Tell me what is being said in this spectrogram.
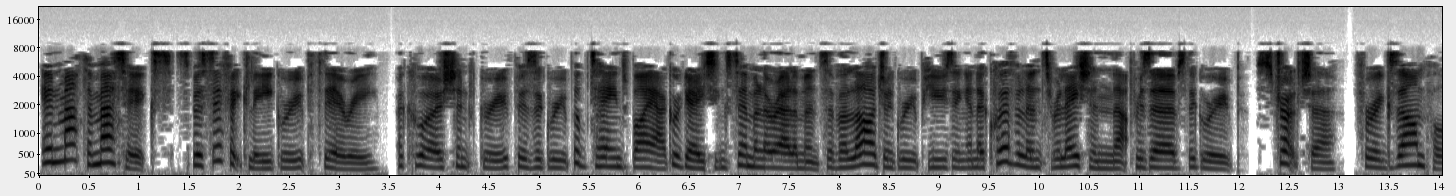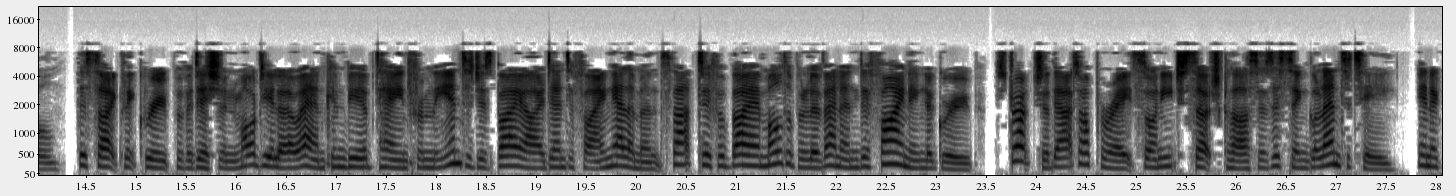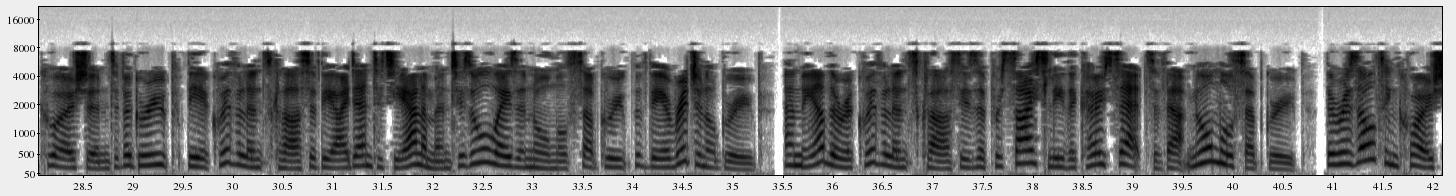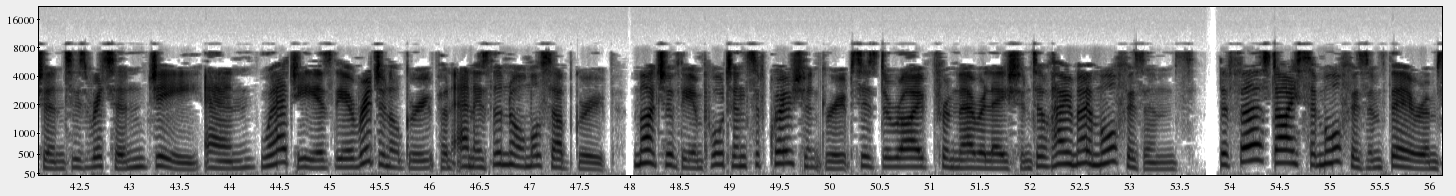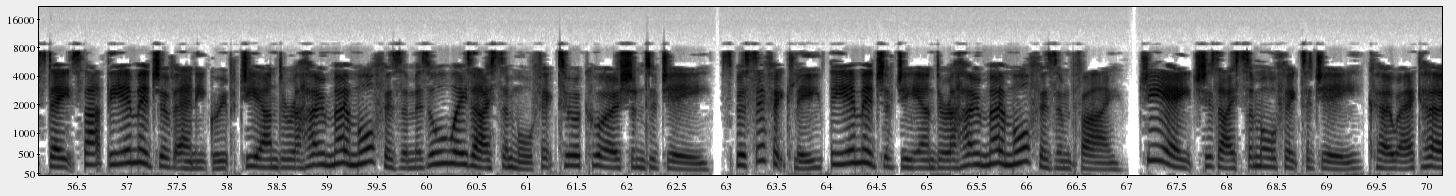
In mathematics, specifically group theory, a quotient group is a group obtained by aggregating similar elements of a larger group using an equivalence relation that preserves the group structure. For example, the cyclic group of addition modulo n can be obtained from the integers by identifying elements that differ by a multiple of n and defining a group structure that operates on each such class as a single entity. In a quotient of a group, the equivalence class of the identity element is always a normal subgroup of the original group, and the other equivalence classes are precisely the cosets of that normal subgroup. The resulting quotient is written G, n, where G is the original group and n is the normal subgroup. Much of the importance of quotient groups is derived from their relation to homomorphisms. The first isomorphism theorem states that the image of any group G under a homomorphism is always isomorphic to a quotient of G. Specifically, the image of G under a homomorphism phi GH is isomorphic to G, co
